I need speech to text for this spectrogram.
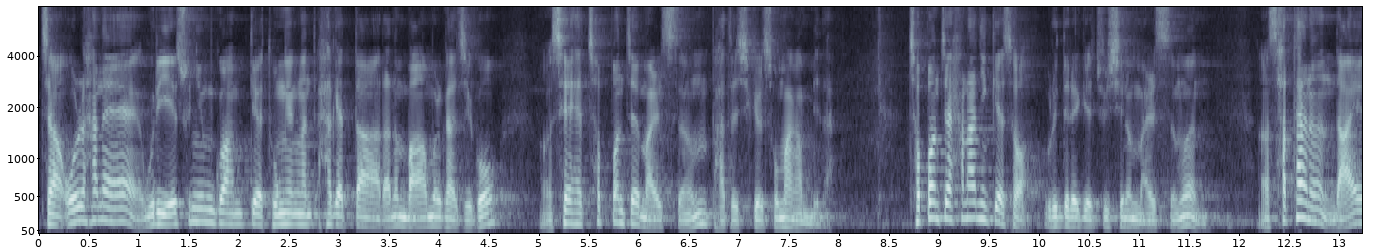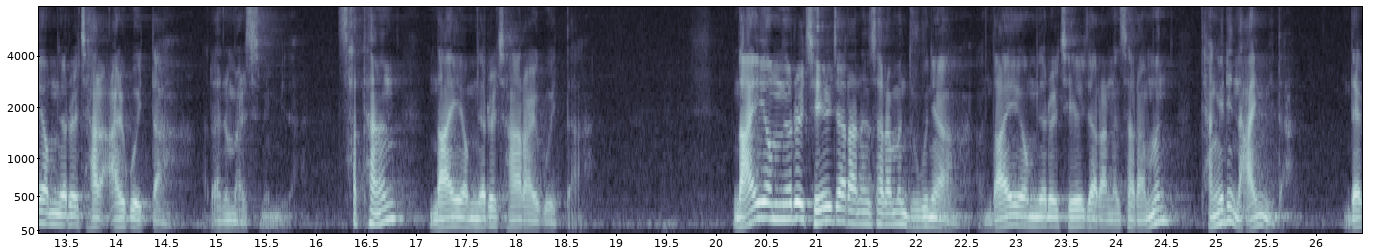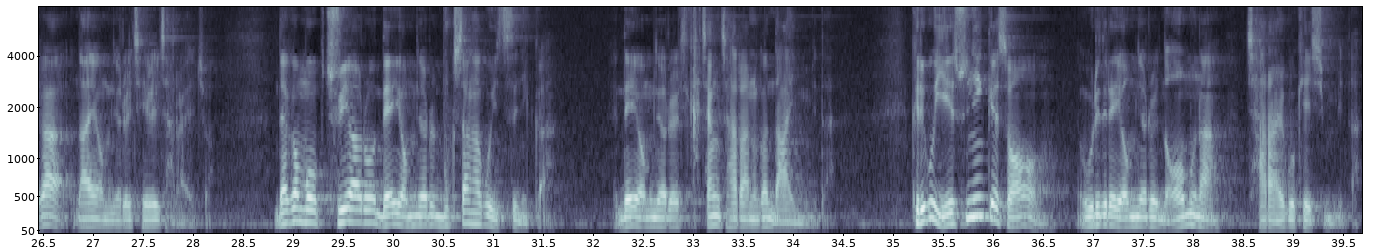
자, 올 한 해 우리 예수님과 함께 동행하겠다라는 마음을 가지고 어, 새해 첫 번째 말씀 받으시길 소망합니다. 첫 번째 하나님께서 우리들에게 주시는 말씀은 어, 사탄은 나의 염려를 잘 알고 있다라는 말씀입니다. 사탄은 나의 염려를 잘 알고 있다. 나의 염려를 제일 잘 아는 사람은 누구냐? 나의 염려를 제일 잘 아는 사람은 당연히 나입니다. 내가 나의 염려를 제일 잘 알죠. 내가 뭐 주야로 내 염려를 묵상하고 있으니까 내 염려를 가장 잘 아는 건 나입니다. 그리고 예수님께서 우리들의 염려를 너무나 잘 알고 계십니다.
